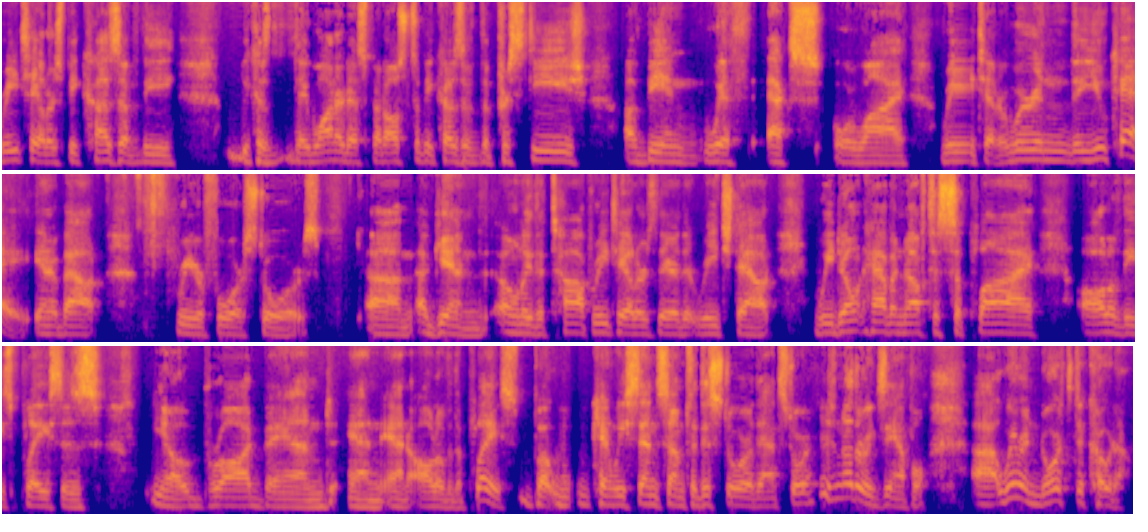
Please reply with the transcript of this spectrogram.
retailers because of the because they wanted us, but also because of the prestige of being with X or Y retailer. We're in the UK in about three or four stores. Um, again, only the top retailers there that reached out. We don't have enough to supply all of these places, you know, broadband and and all over the place. But can we send some to this store or that store? Here's another example. Uh, we're in North Dakota,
